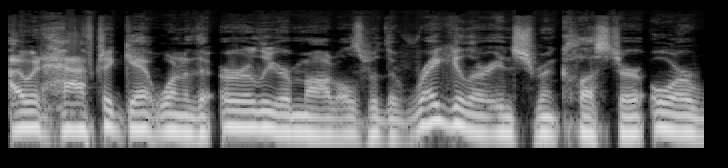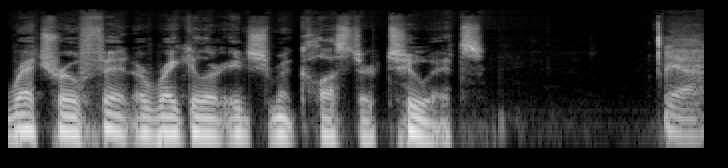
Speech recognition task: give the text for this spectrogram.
I would have to get one of the earlier models with the regular instrument cluster or retrofit a regular instrument cluster to it." yeah,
